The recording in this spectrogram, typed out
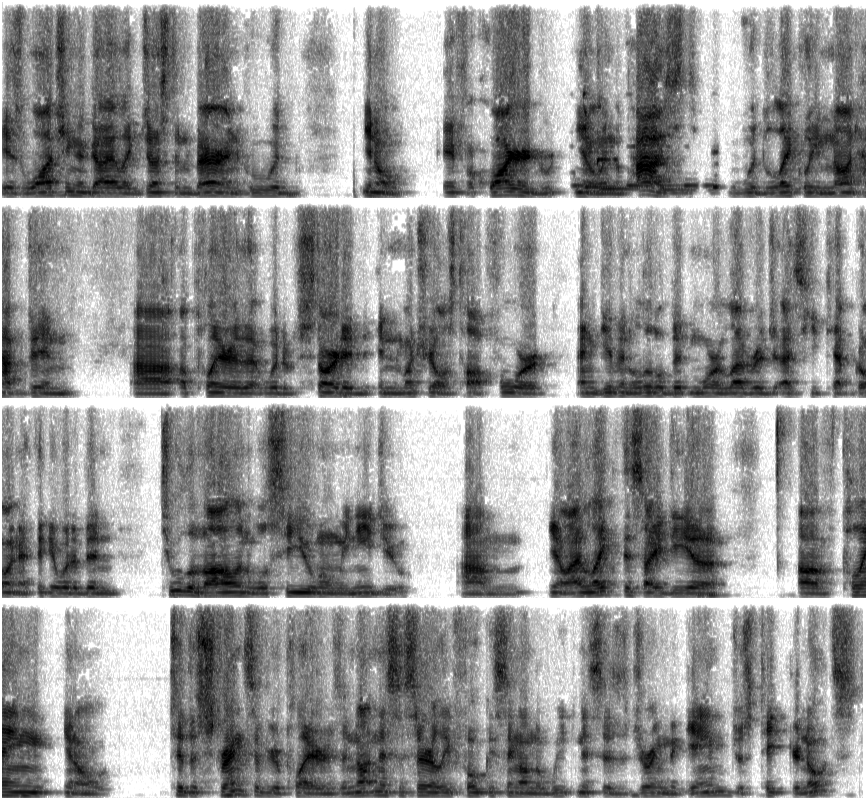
is watching a guy like Justin Barron who would, you know, if acquired, you know, in the past, would likely not have been uh, a player that would have started in Montreal's top four and given a little bit more leverage as he kept going. I think it would have been to Laval and we'll see you when we need you. Um, you know, I like this idea of playing, you know, to the strengths of your players and not necessarily focusing on the weaknesses during the game. Just take your notes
